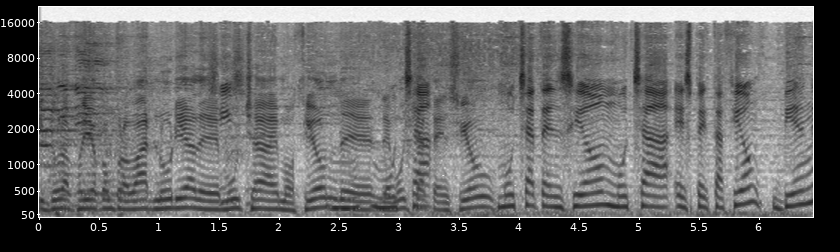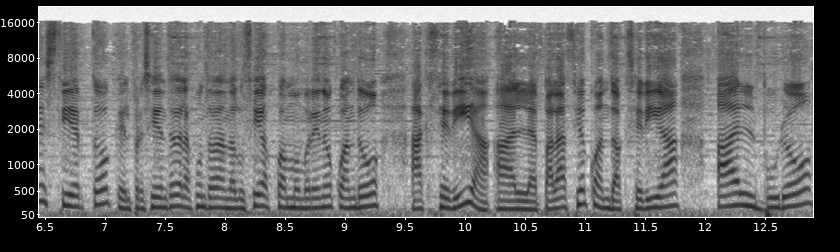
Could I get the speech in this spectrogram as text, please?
y tú lo has podido comprobar, Nuria, de mucha emoción, de, de mucha, tensión. Mucha tensión, mucha expectación. Bien es cierto que el presidente de la Junta de Andalucía, Juan Moreno, cuando accedía al Palacio, cuando accedía al buró,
